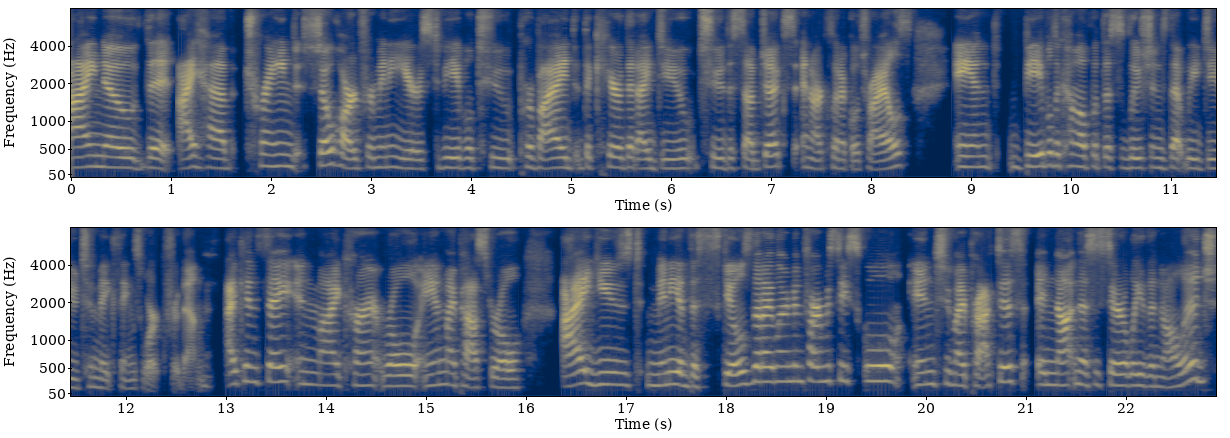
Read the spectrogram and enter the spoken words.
I know that I have trained so hard for many years to be able to provide the care that I do to the subjects in our clinical trials and be able to come up with the solutions that we do to make things work for them. I can say in my current role and my past role, I used many of the skills that I learned in pharmacy school into my practice and not necessarily the knowledge.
